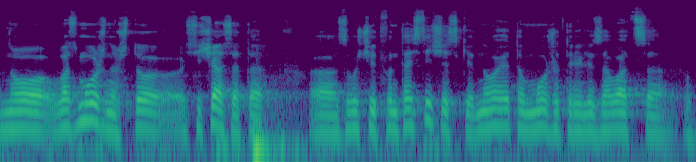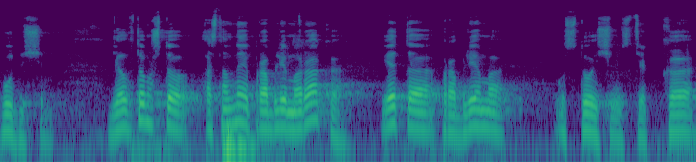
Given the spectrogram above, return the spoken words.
но возможно, что сейчас это э, звучит фантастически, но это может реализоваться в будущем. Дело в том, что основная проблема рака – это проблема устойчивости к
